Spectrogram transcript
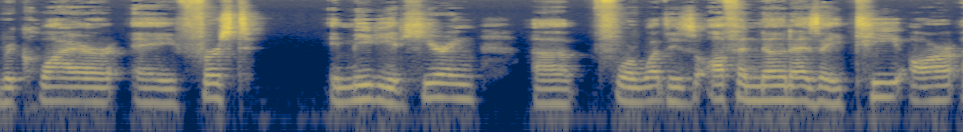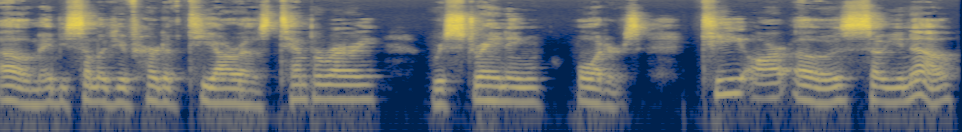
require a first immediate hearing uh, for what is often known as a TRO. Maybe some of you have heard of TROs, temporary restraining orders. TROs, so you know,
